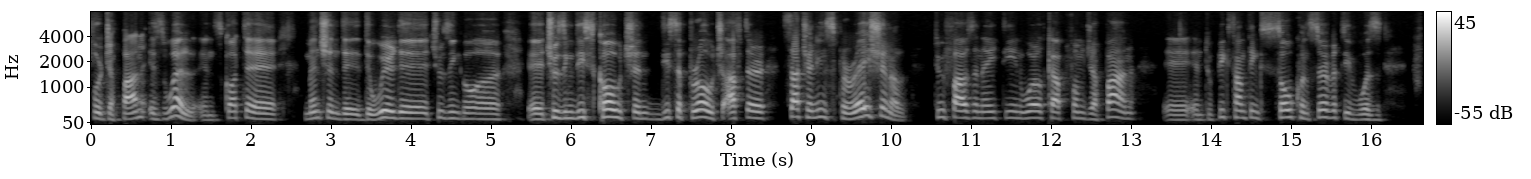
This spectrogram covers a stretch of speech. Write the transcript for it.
for Japan as well. And Scott uh, mentioned the, the weird uh, choosing uh, uh, choosing this coach and this approach after such an inspirational 2018 World Cup from Japan, uh, and to pick something so conservative was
